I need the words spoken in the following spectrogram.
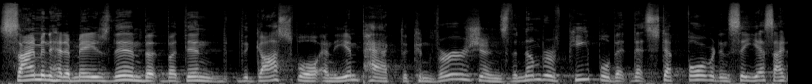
Simon had amazed them, but, but then the gospel and the impact, the conversions, the number of people that, that step forward and say, Yes, I,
